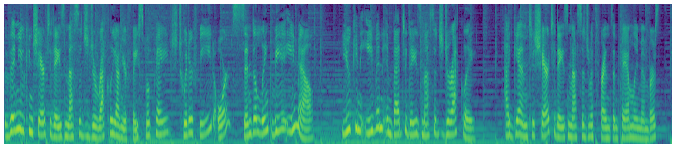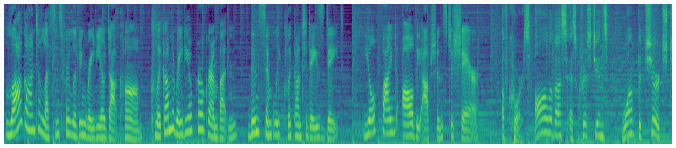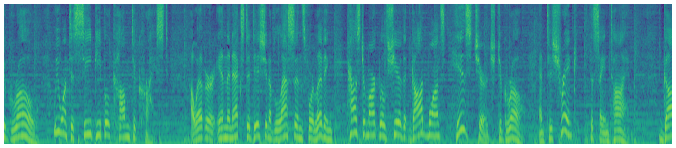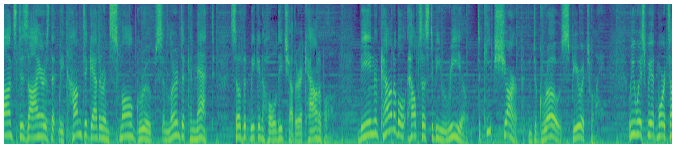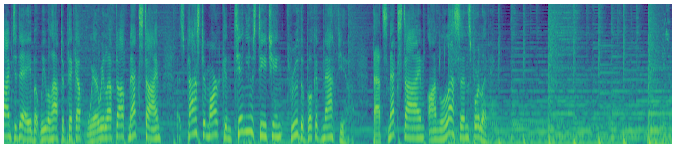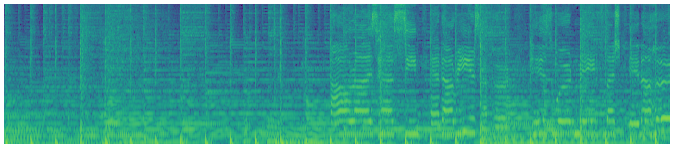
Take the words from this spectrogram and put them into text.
Then you can share today's message directly on your Facebook page, Twitter feed, or send a link via email. You can even embed today's message directly. Again, to share today's message with friends and family members, log on to lessonsforlivingradio.com. Click on the radio program button, then simply click on today's date. You'll find all the options to share. Of course, all of us as Christians want the church to grow. We want to see people come to Christ. However, in the next edition of Lessons for Living, Pastor Mark will share that God wants His church to grow and to shrink at the same time. God's desires that we come together in small groups and learn to connect so that we can hold each other accountable. Being accountable helps us to be real, to keep sharp, and to grow spiritually. We wish we had more time today, but we will have to pick up where we left off next time as Pastor Mark continues teaching through the book of Matthew. That's next time on Lessons for Living. Our eyes have seen and our ears have heard His word made flesh in a hurting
